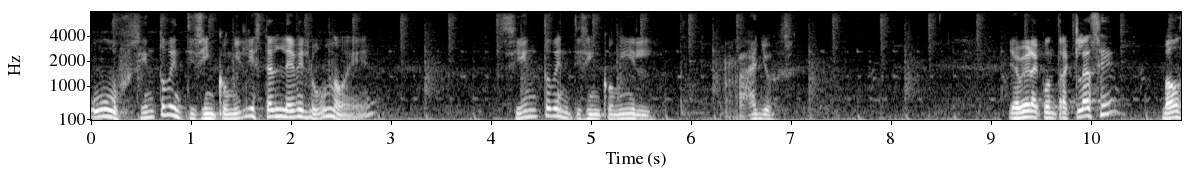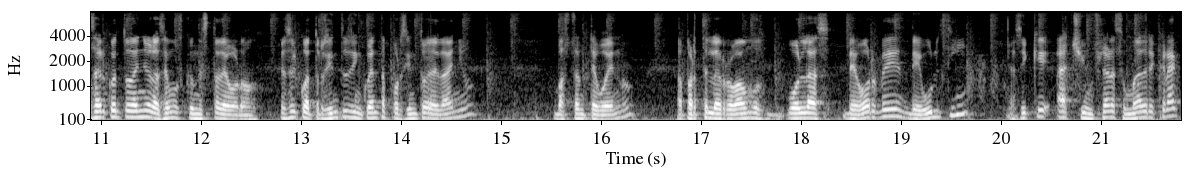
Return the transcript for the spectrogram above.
Uff, 125 mil y está el level 1, eh. 125 mil. Rayos. Y a ver, a contraclase. Vamos a ver cuánto daño le hacemos con esta de oro. Es el 450% de daño. Bastante bueno. Aparte le robamos bolas de orbe, de ulti. Así que a chinflar a su madre, crack.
